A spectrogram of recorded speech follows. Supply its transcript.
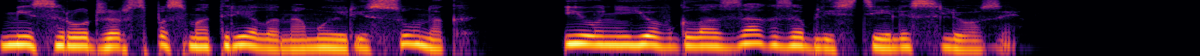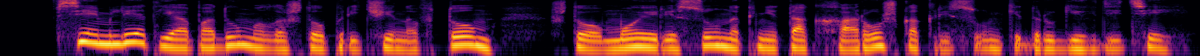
Мисс Роджерс посмотрела на мой рисунок, и у нее в глазах заблестели слезы. В семь лет я подумала, что причина в том, что мой рисунок не так хорош, как рисунки других детей.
